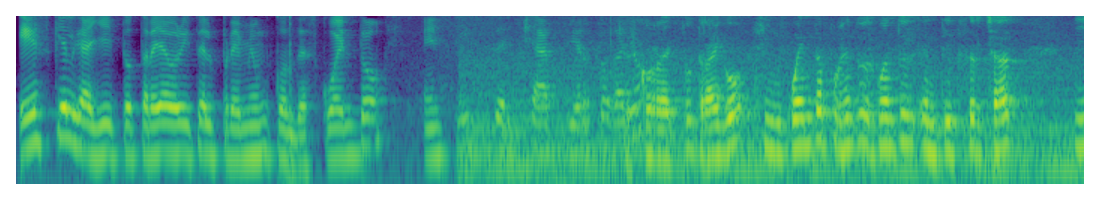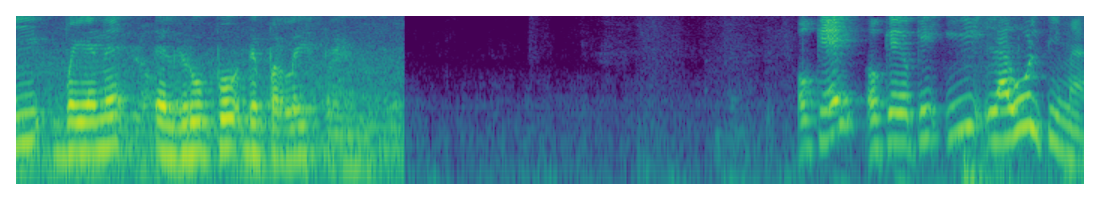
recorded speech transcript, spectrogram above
es que el gallito trae ahorita el premium con descuento en Tipster Chat, ¿cierto, gallo? Es correcto, traigo 50% de descuento en Tipster Chat y viene el grupo de Parlays Premium. Ok, ok, ok. Y la última,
